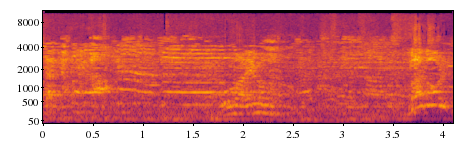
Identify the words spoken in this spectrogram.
だからお前を守る。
